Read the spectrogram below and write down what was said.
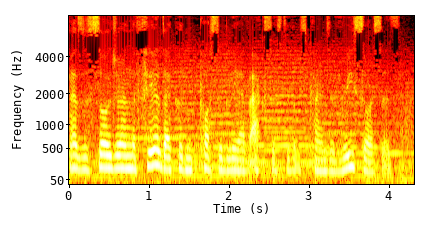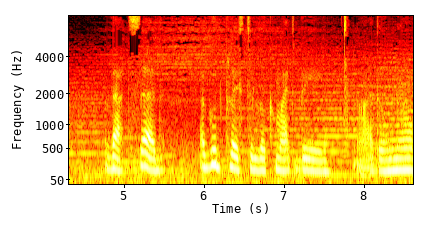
As a soldier in the field, I couldn't possibly have access to those kinds of resources. That said, a good place to look might be, I don't know,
